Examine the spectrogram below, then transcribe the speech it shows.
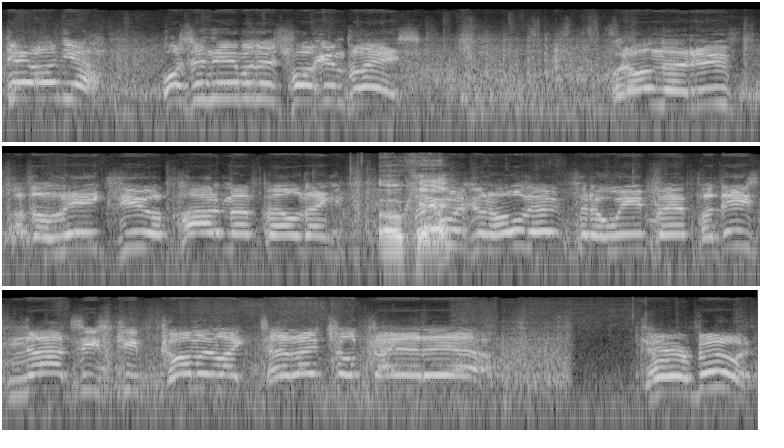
Get on ya! What's the name of this fucking place? We're on the roof of the Lakeview apartment building. Okay. Think we can hold out for a wee bit, but these Nazis keep coming like torrential diarrhea. Terrability.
